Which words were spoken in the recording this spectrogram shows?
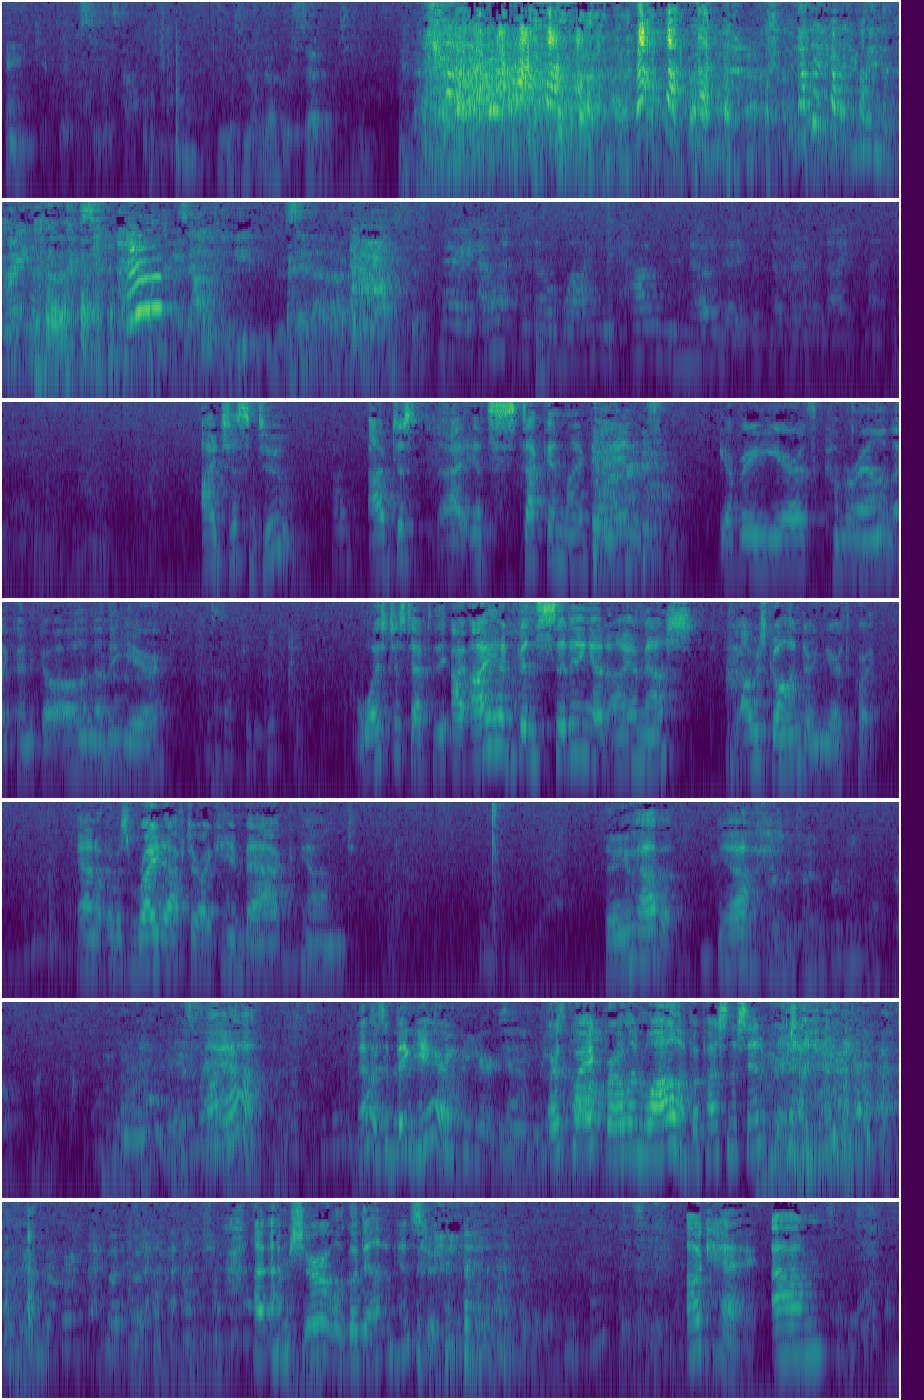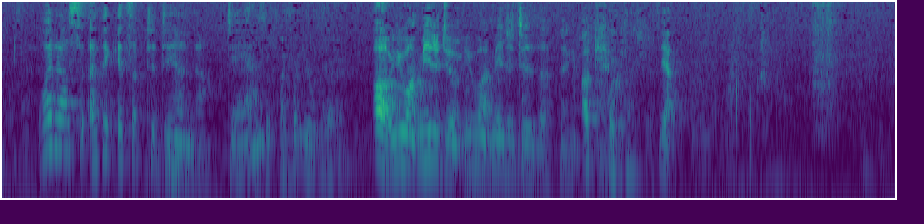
Thank you. Great to see what's happening. It was November 17th. you in the brain of See, I would believe you. You say that. Mary, I want to know why you, how you know that it was November 9th, 1980. I just do. I've just, uh, it's stuck in my brain. It's, every year it's come around. I kind of go, oh, another year. Just after the earthquake. It was just after the, I, I had been sitting at IMS. I was gone during the earthquake. And it was right after I came back and there you have it. Yeah. Around the time the Berlin Wall fell, right? Oh yeah. That was a big year. Big year, yeah. Earthquake, Berlin Wall, and Vipassana Santa Cruz. I- I'm sure it will go down in history. Okay. Um, what else? I think it's up to Dan now. Dan? I thought you were going to. Oh, you want me to do it? You want me to do the thing? Okay. Okay. Yeah.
